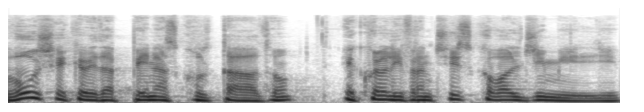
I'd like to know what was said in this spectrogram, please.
La voce che avete appena ascoltato è quella di Francesco Valgimigli,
